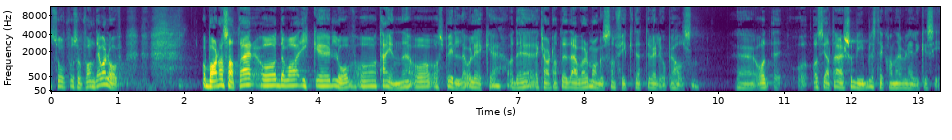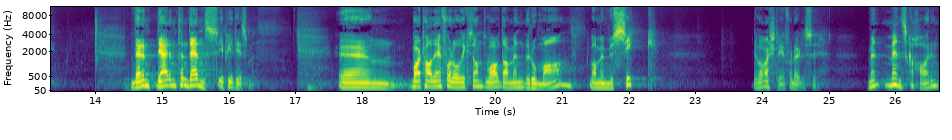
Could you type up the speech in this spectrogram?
Sov på sofaen. Det var lov. Og Barna satt der, og det var ikke lov å tegne og, og spille og leke. Og det er klart at det, Der var det mange som fikk dette veldig opp i halsen. Eh, og Å si at det er så bibelsk, det kan jeg vel heller ikke si. Men det er en, det er en tendens i pietismen. Eh, bare ta det forholdet. ikke sant? Hva da med en roman? Hva med musikk? Det var verslige fornøyelser. Men mennesket har en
